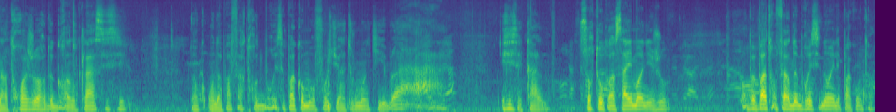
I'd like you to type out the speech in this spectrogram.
a trois joueurs de grande classe ici. Donc on ne doit pas faire trop de bruit. C'est pas comme au foot, tu as tout le monde qui... Ici c'est calme. Surtout quand Simon il joue. On peut pas trop faire de bruit sinon il est pas content.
